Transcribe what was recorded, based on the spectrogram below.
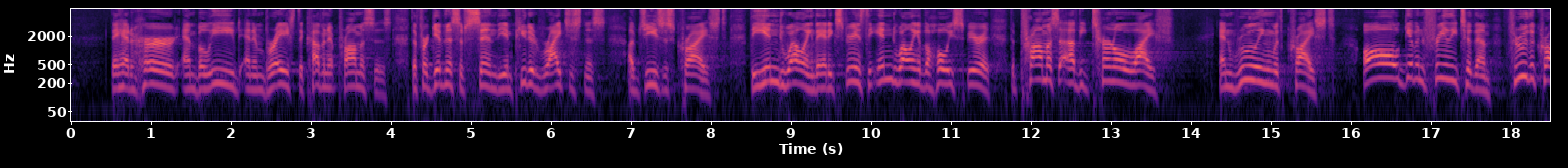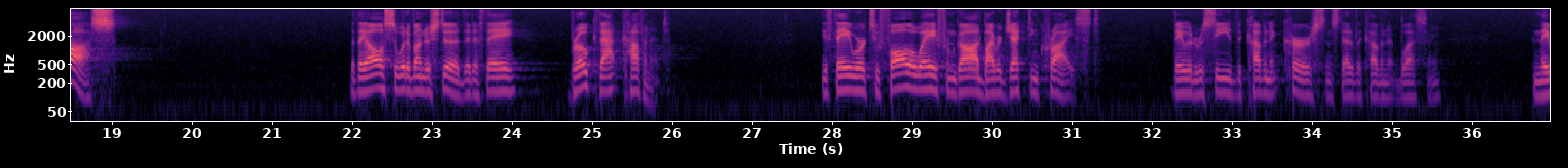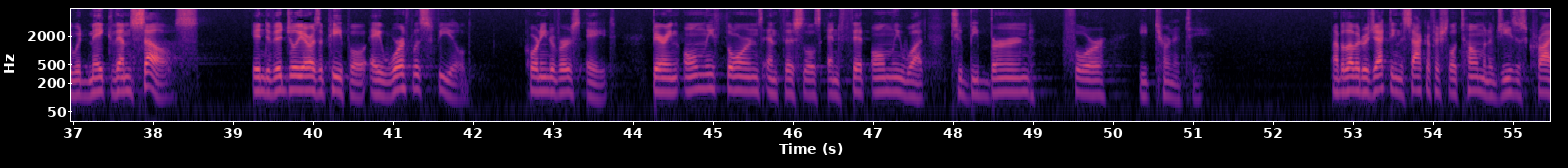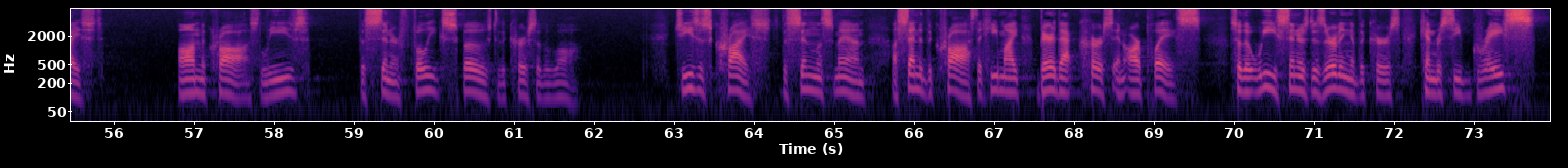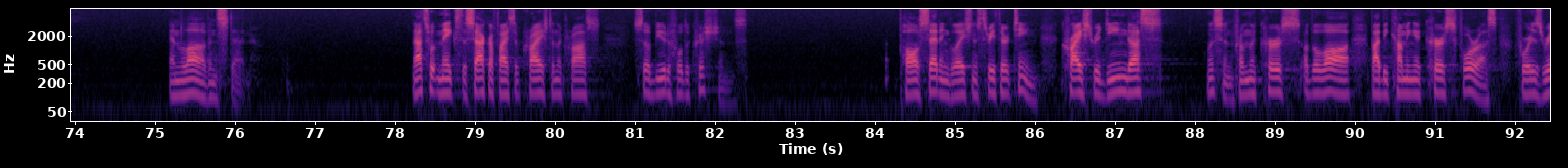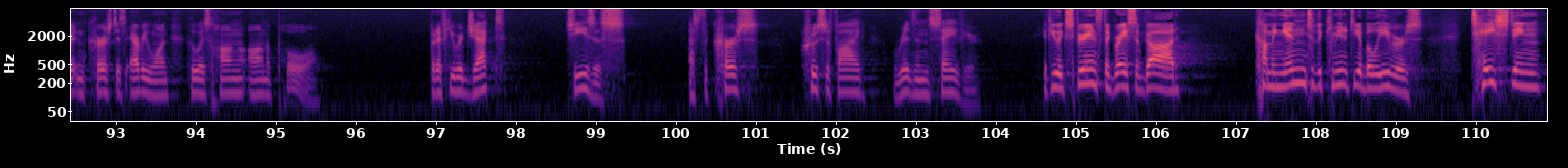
They had heard and believed and embraced the covenant promises, the forgiveness of sin, the imputed righteousness of Jesus Christ, the indwelling. They had experienced the indwelling of the Holy Spirit, the promise of eternal life, and ruling with Christ, all given freely to them through the cross. But they also would have understood that if they broke that covenant, if they were to fall away from God by rejecting Christ, they would receive the covenant curse instead of the covenant blessing. And they would make themselves, individually or as a people, a worthless field, according to verse 8, bearing only thorns and thistles and fit only what? To be burned for eternity. My beloved, rejecting the sacrificial atonement of Jesus Christ on the cross leaves the sinner fully exposed to the curse of the law. Jesus Christ, the sinless man, ascended the cross that he might bear that curse in our place, so that we, sinners deserving of the curse, can receive grace and love instead. That's what makes the sacrifice of Christ and the cross so beautiful to Christians. Paul said in Galatians 3:13, Christ redeemed us, listen, from the curse of the law by becoming a curse for us. For it is written, Cursed is everyone who is hung on a pole. But if you reject Jesus as the curse crucified, risen Savior, if you experience the grace of God coming into the community of believers, tasting,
